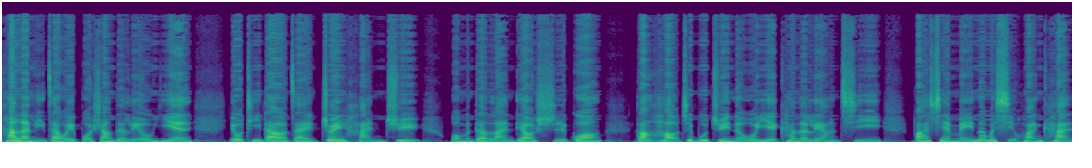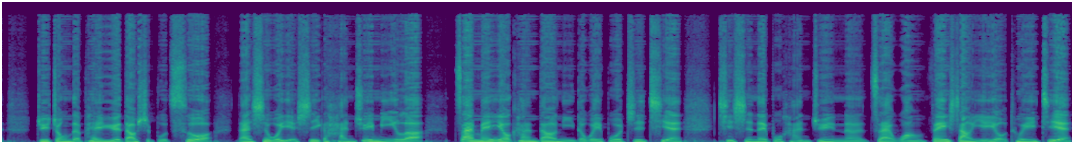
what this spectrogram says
看了你在微博上的留言，有提到在追韩。剧《我们的蓝调时光》，刚好这部剧呢，我也看了两集，发现没那么喜欢看。剧中的配乐倒是不错，但是我也是一个韩剧迷了。在没有看到你的微博之前，其实那部韩剧呢，在网飞上也有推荐。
